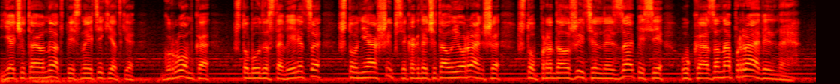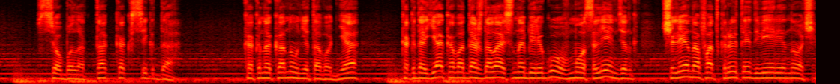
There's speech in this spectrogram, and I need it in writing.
Я читаю надпись на этикетке, громко, чтобы удостовериться, что не ошибся, когда читал ее раньше, что продолжительность записи указана правильная. Все было так, как всегда. Как накануне того дня, когда Якова дождалась на берегу в Мосс-Лендинг членов открытой двери ночи.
